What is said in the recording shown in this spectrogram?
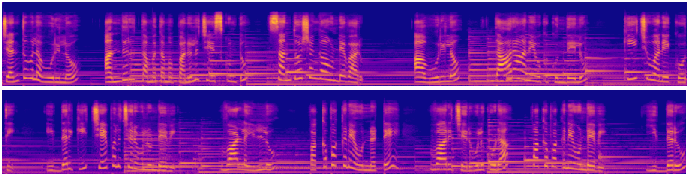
జంతువుల ఊరిలో అందరూ తమ తమ పనులు చేసుకుంటూ సంతోషంగా ఉండేవారు. ఆ ఊరిలో తార అనే ఒక కుందేలు కీచు అనే కోతి ఇద్దరికీ చేపల చెరువులుండేవి. వాళ్ళ ఇళ్ళు పక్కపక్కనే ఉన్నట్టే వారి చెరువులు కూడా పక్కపక్కనే ఉండేవి. ఇద్దరూ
